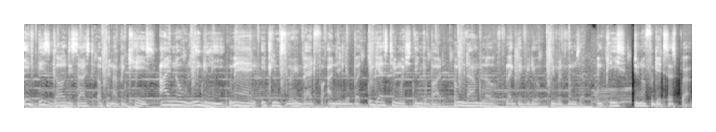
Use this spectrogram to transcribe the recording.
if this girl decides to open up a case, I know legally, man, it looks very bad for Andile, but you guys tell me what you think about it. Comment down below, like the video, give it a thumbs up, and please do not forget to subscribe.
